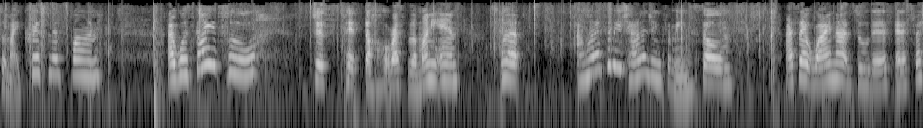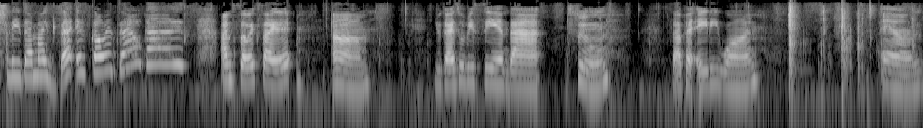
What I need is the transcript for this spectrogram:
to my Christmas fund. I was going to just put the rest of the money in. But I want it to be challenging for me. So I said, why not do this? And especially that my debt is going down, guys. I'm so excited. Um, you guys will be seeing that soon. So I put 81. And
